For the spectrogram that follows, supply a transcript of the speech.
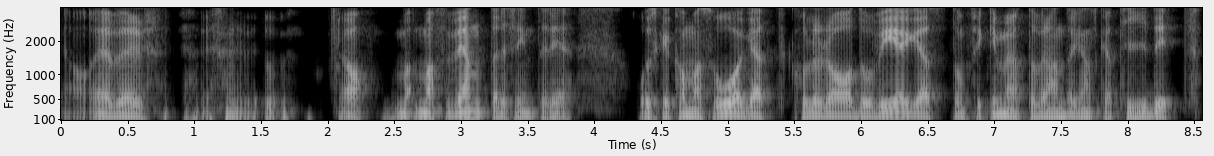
ja, över... Ja, man förväntade sig inte det. Och det ska komma ihåg att Colorado och Vegas, de fick ju möta varandra ganska tidigt.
